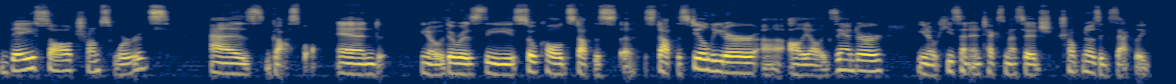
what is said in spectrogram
they saw Trump's words as gospel. And, you know, there was the so called Stop the, uh, Stop the Steal leader, uh, Ali Alexander. You know, he sent a text message. Trump knows exactly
